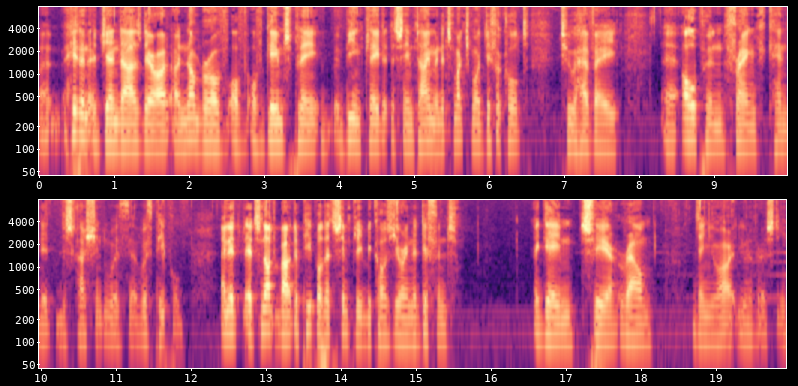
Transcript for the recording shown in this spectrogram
uh, hidden agendas. There are a number of, of, of games play, being played at the same time, and it's much more difficult to have a uh, open, frank, candid discussion with uh, with people. And it, it's not about the people. That's simply because you're in a different a game sphere realm than you are at university.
